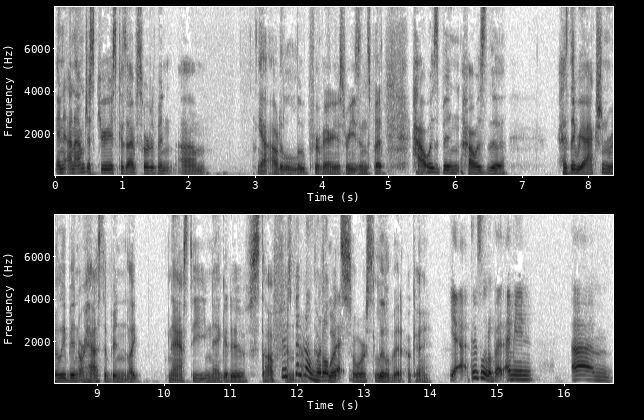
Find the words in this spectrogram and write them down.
And and I'm just curious because I've sort of been, um, yeah, out of the loop for various reasons. But how has been how has the has the reaction really been, or has there been like nasty negative stuff? There's and been a little what bit. source? A little bit, okay. yeah, there's a little bit. I mean, um,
